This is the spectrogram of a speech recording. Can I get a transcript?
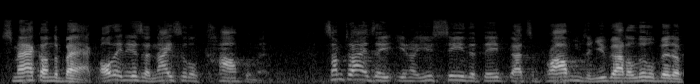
smack on the back. All they need is a nice little compliment. Sometimes they, you know, you see that they've got some problems, and you've got a little bit of,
